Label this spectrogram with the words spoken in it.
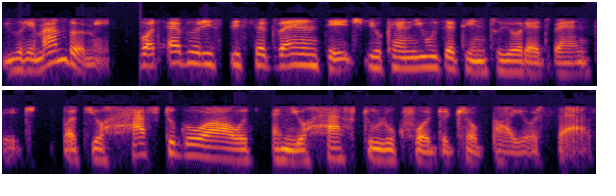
you remember me. Whatever is disadvantage, you can use it into your advantage. But you have to go out and you have to look for the job by yourself.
